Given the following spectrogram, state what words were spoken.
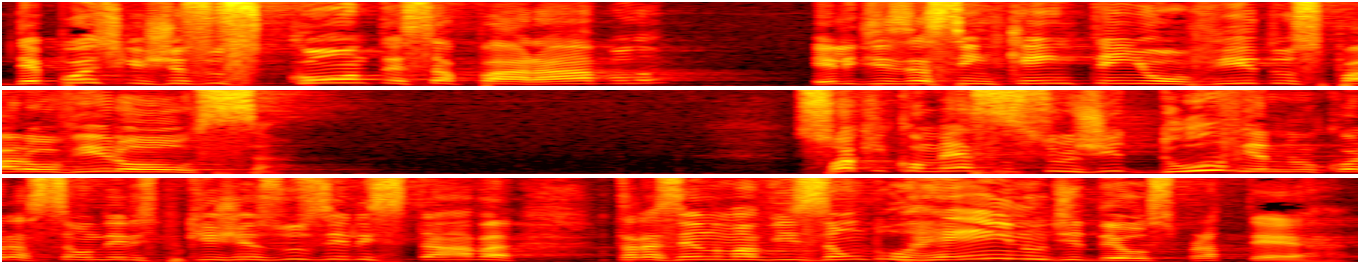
depois que Jesus conta essa parábola, ele diz assim: quem tem ouvidos para ouvir, ouça. Só que começa a surgir dúvida no coração deles, porque Jesus ele estava trazendo uma visão do reino de Deus para a terra.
